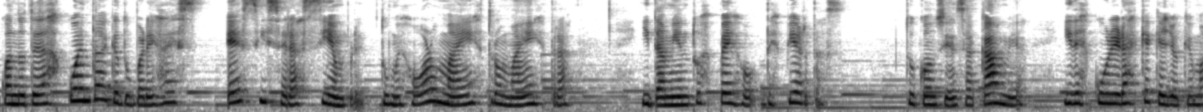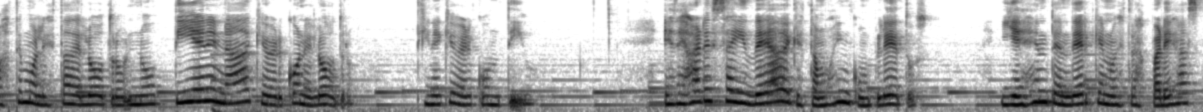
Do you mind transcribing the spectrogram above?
Cuando te das cuenta de que tu pareja es, es y será siempre tu mejor maestro o maestra y también tu espejo, despiertas. Tu conciencia cambia y descubrirás que aquello que más te molesta del otro no tiene nada que ver con el otro, tiene que ver contigo. Es dejar esa idea de que estamos incompletos, y es entender que nuestras parejas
